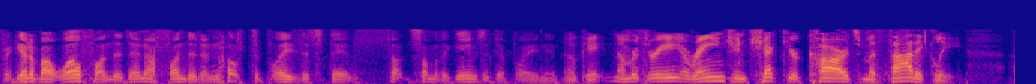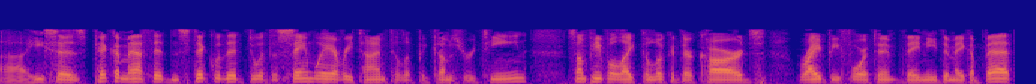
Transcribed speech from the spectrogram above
forget about well funded. They're not funded enough to play the some of the games that they're playing in. Okay. Number three, arrange and check your cards methodically. Uh, he says pick a method and stick with it. Do it the same way every time till it becomes routine. Some people like to look at their cards right before to, they need to make a bet.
